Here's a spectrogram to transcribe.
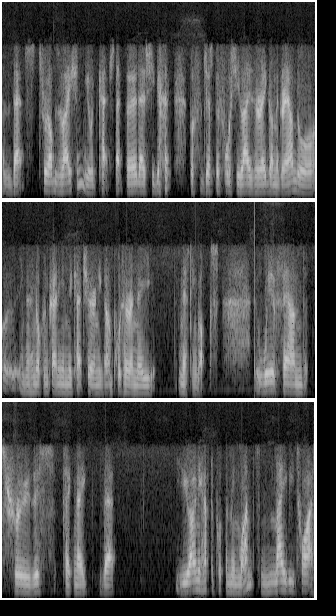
That's through observation. You would catch that bird as she go just before she lays her egg on the ground or in her nook and cranny, and you catch her and you go and put her in the nesting box. We've found through this technique that you only have to put them in once, maybe twice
